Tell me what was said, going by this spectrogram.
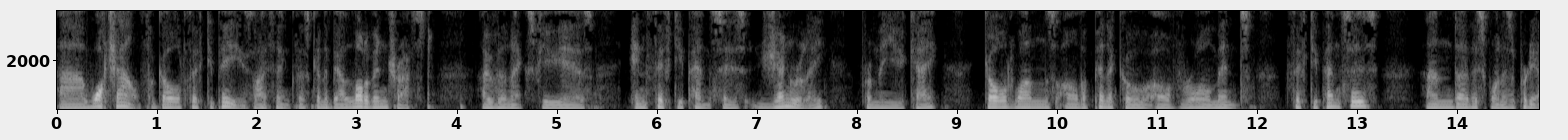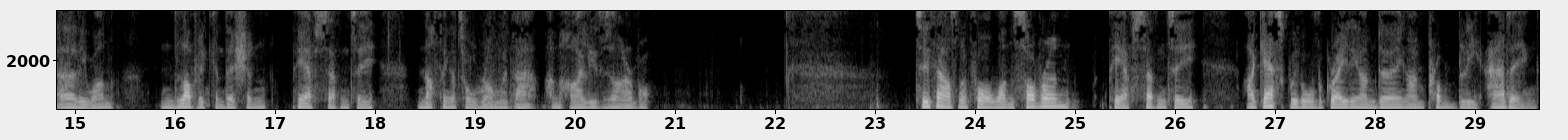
Uh, watch out for gold 50p's. I think there's going to be a lot of interest over the next few years in 50 pences generally from the UK. Gold ones are the pinnacle of Royal Mint 50 pences, and uh, this one is a pretty early one, in lovely condition, PF70, nothing at all wrong with that, and highly desirable. 2004 One Sovereign, PF70. I guess with all the grading I'm doing, I'm probably adding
